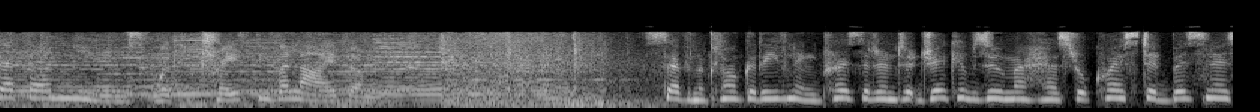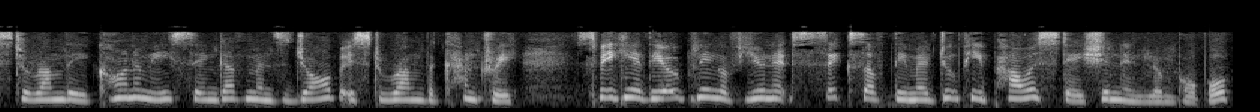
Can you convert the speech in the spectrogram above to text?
FM News with Tracy Valaydham. Seven o'clock at evening. President Jacob Zuma has requested business to run the economy, saying government's job is to run the country. Speaking at the opening of Unit 6 of the Medupi power station in Limpopo,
